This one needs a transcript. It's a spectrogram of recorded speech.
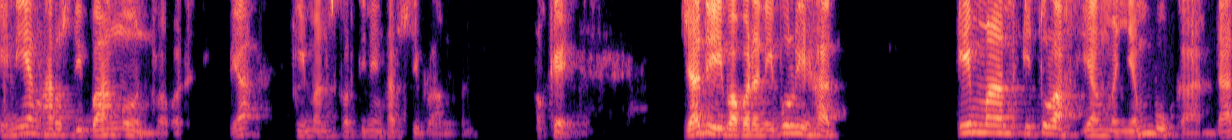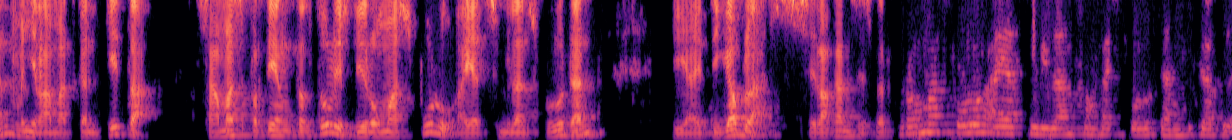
Ini yang harus dibangun Bapak dan Ibu ya. Iman seperti ini yang harus dibangun. Oke. Jadi Bapak dan Ibu lihat iman itulah yang menyembuhkan dan menyelamatkan kita. Sama seperti yang tertulis di Roma 10 ayat 9 10 dan di ayat 13. Silakan Sister. Roma 10 ayat 9 sampai 10 dan 13.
